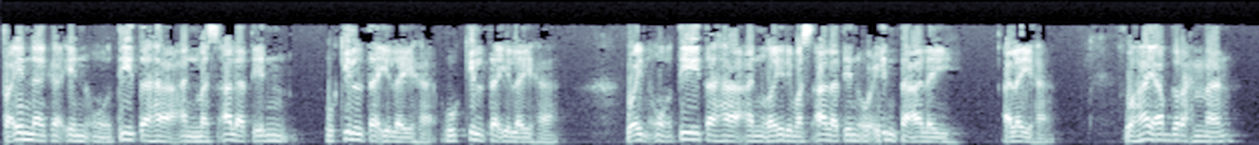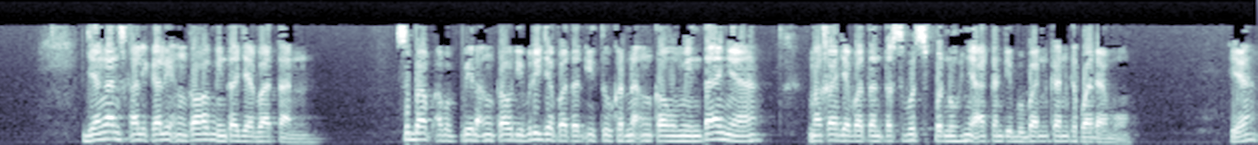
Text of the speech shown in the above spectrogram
fa innaka in utitaha an mas'alatin ukilta ilaiha, ukilta ilaiha, wa in utitaha an ghairi mas'alatin u'inta alaihi, alaiha." Wahai Abdurrahman, jangan sekali-kali engkau minta jabatan. Sebab apabila engkau diberi jabatan itu karena engkau memintanya, maka jabatan tersebut sepenuhnya akan dibebankan kepadamu. Ya,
